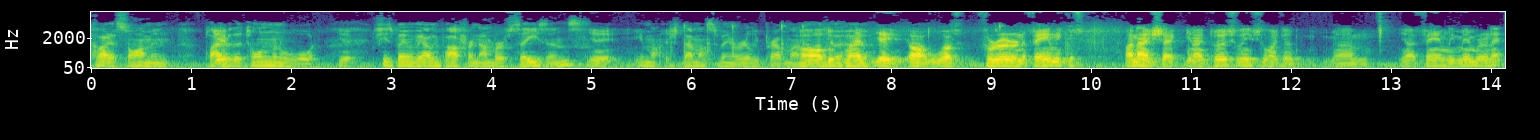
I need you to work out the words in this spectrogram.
Kyah Simon Player Yep. of the Tournament award. Yep. She's been with Albion Park for a number of seasons. Yeah. You must, that must have been a really proud moment. Oh, look, mate. Yeah. Oh, it was for her and the family because I know Shaq. You know, personally, she's like a um, you know family member and that.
